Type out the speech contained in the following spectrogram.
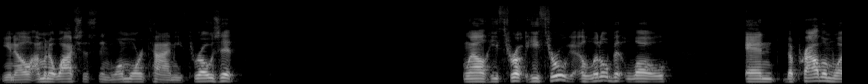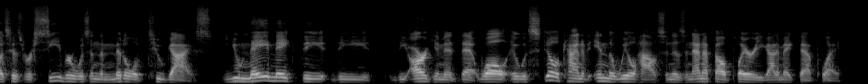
You know, I'm going to watch this thing one more time. He throws it. Well, he threw he threw it a little bit low, and the problem was his receiver was in the middle of two guys. You may make the the the argument that well, it was still kind of in the wheelhouse, and as an NFL player, you got to make that play.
